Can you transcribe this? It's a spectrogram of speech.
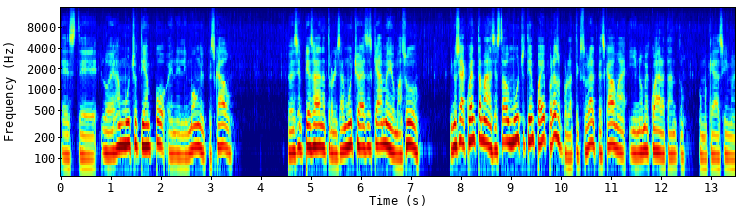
este, lo dejan mucho tiempo en el limón, el pescado. Entonces empieza a naturalizar mucho, a veces queda medio masudo. Y uno se da cuenta, ma, si ha estado mucho tiempo ahí por eso, por la textura del pescado, ma, y no me cuadra tanto como queda así, ma.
